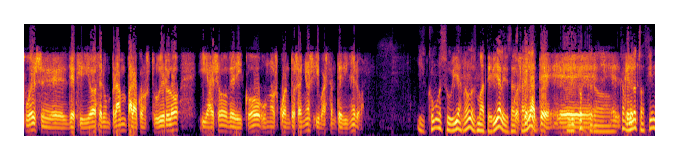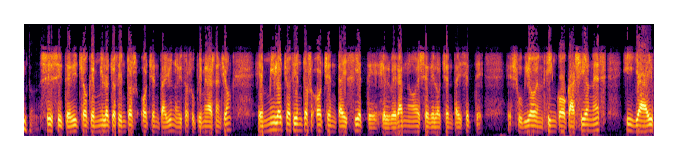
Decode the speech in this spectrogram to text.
pues eh, decidió hacer un plan para construirlo y a eso dedicó unos cuantos años y bastante dinero. ¿Y cómo subía, no? Los materiales hasta Pues fíjate, eh, 1800. Sí, sí, te he dicho que en 1881 hizo su primera ascensión. En 1887, el verano ese del 87, eh, subió en cinco ocasiones y ya ahí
